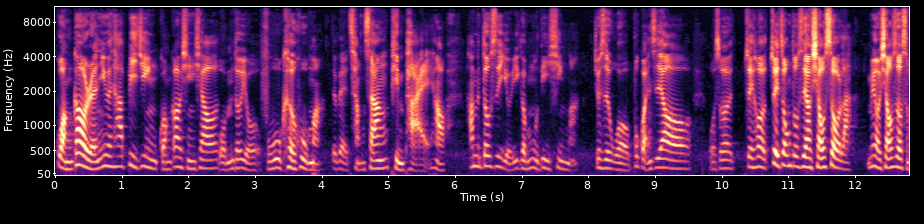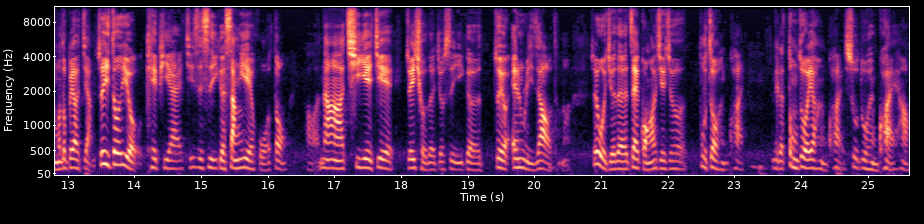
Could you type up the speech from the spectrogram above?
广告人，因为他毕竟广告行销，我们都有服务客户嘛，对不对？厂商、品牌，哈，他们都是有一个目的性嘛，就是我不管是要，我说最后最终都是要销售啦，没有销售什么都不要讲，所以都有 KPI，其实是一个商业活动，好，那企业界追求的就是一个最有 end result 嘛，所以我觉得在广告界就步骤很快，那个动作要很快，速度很快，哈。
